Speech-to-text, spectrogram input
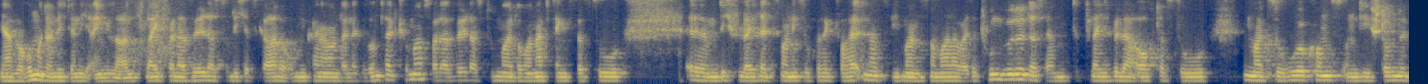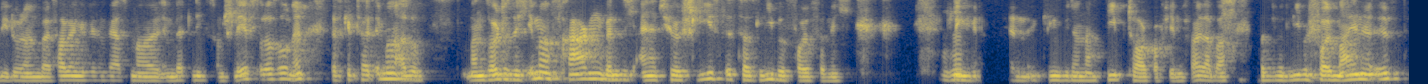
ja, warum hat er dich denn nicht eingeladen? Vielleicht, weil er will, dass du dich jetzt gerade um, keine Ahnung, deine Gesundheit kümmerst, weil er will, dass du mal darüber nachdenkst, dass du ähm, dich vielleicht letztes Mal nicht so korrekt verhalten hast, wie man es normalerweise tun würde. Dass er, vielleicht will er auch, dass du mal zur Ruhe kommst und die Stunde, die du dann bei Fabian gewesen wärst, mal im Bett liegst und schläfst oder so. Ne? Es gibt halt immer, also man sollte sich immer fragen, wenn sich eine Tür schließt, ist das liebevoll für mich? Mhm. Klingt, klingt wieder nach Deep Talk auf jeden Fall, aber was ich mit liebevoll meine ist,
